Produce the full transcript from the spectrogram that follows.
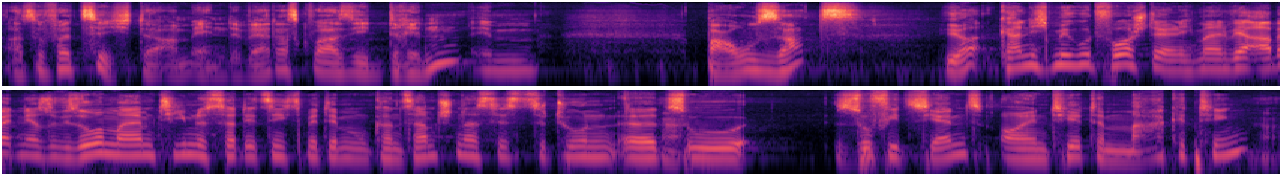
Also verzichte am Ende. Wäre das quasi drin im Bausatz? Ja, kann ich mir gut vorstellen. Ich meine, wir arbeiten ja sowieso in meinem Team, das hat jetzt nichts mit dem Consumption Assist zu tun, äh, ja. zu suffizienzorientiertem Marketing ja.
